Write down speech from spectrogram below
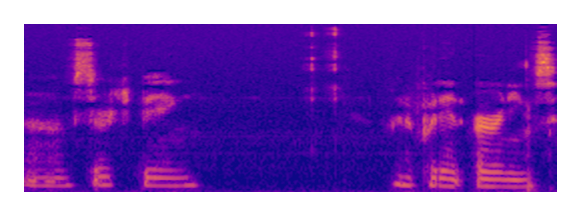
Um, search Bing. I'm going to put in earnings.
